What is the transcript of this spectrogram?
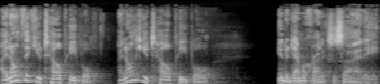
I don't think you tell people, I don't think you tell people in a democratic society,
